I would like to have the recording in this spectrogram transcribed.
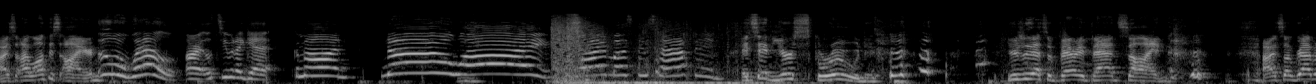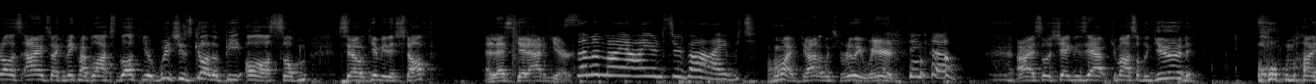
right, so I want this iron. Ooh, a well. All right, let's see what I get. Come on. No, why? Why must this happen? It said you're screwed. Usually that's a very bad sign. Alright, so I'm grabbing all this iron so I can make my blocks luckier, which is gonna be awesome. So give me this stuff, and let's get out of here. Some of my iron survived. Oh my god, it looks really weird. I know. Alright, so let's check this out. Come on, something good. Oh my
